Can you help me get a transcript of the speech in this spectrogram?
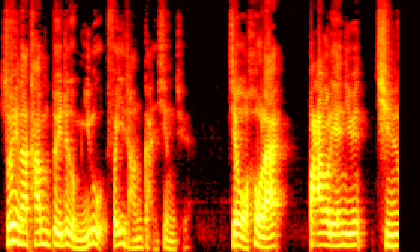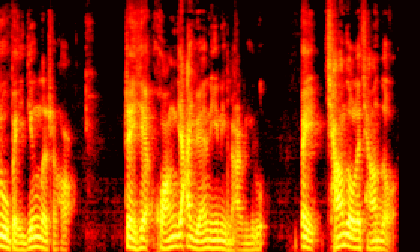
所以呢，他们对这个麋鹿非常感兴趣。结果后来八国联军侵入北京的时候，这些皇家园林里面麋鹿被抢走了，抢走，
